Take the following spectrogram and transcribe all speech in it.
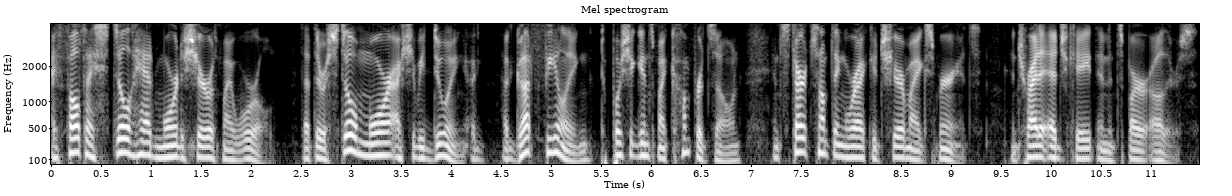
I felt I still had more to share with my world, that there was still more I should be doing, a, a gut feeling to push against my comfort zone and start something where I could share my experience and try to educate and inspire others,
